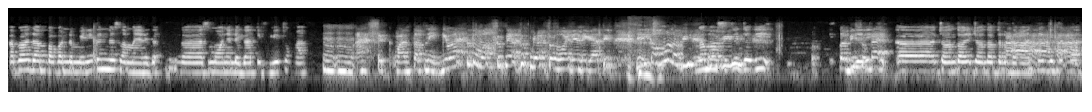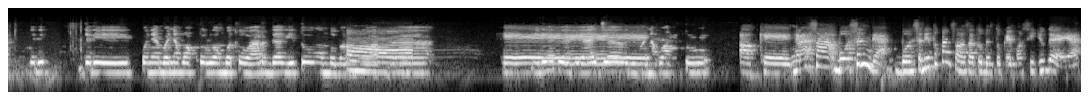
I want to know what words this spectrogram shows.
apa dampak pandemi ini kan nggak selamanya nggak semuanya negatif gitu kan Mm-mm, asik mantap nih gimana tuh maksudnya tuh nggak semuanya negatif jadi kamu lebih nggak maksudnya jadi lebih jadi, suka uh, contoh-contoh terdekat gitu kan jadi jadi punya banyak waktu luang buat keluarga gitu ngumpul bareng oh. keluarga okay. jadi hati-hati aja lebih banyak waktu Oke, okay. ngerasa bosen nggak? Bosen itu kan salah satu bentuk emosi juga ya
